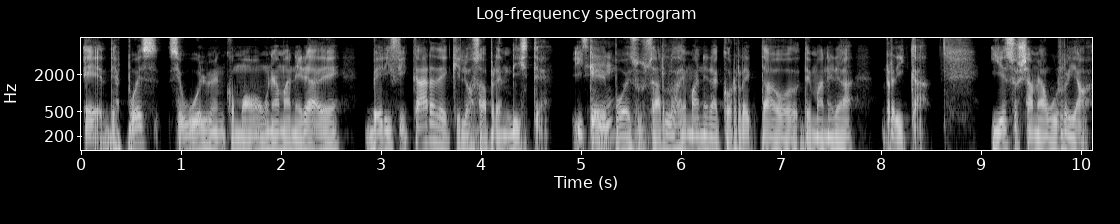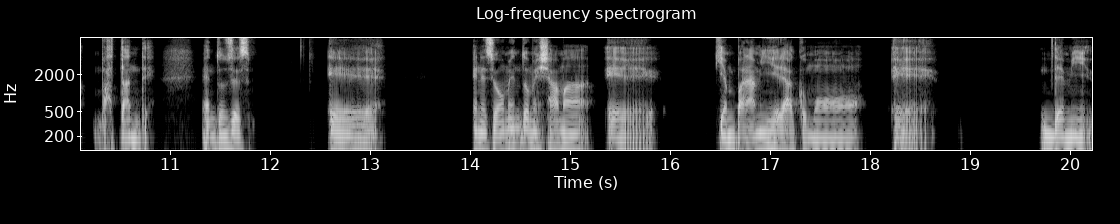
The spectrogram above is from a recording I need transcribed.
eh, después se vuelven como una manera de verificar de que los aprendiste y que puedes usarlos de manera correcta o de manera rica. Y eso ya me aburría bastante. Entonces, eh, en ese momento me llama quien para mí era como eh, de mi...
